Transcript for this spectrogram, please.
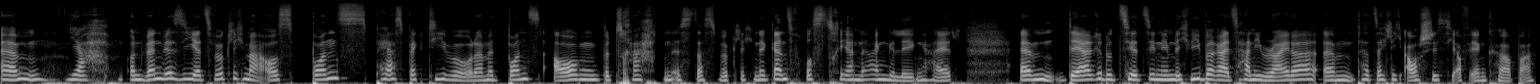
Ähm, ja, und wenn wir sie jetzt wirklich mal aus Bonds Perspektive oder mit Bonds Augen betrachten, ist das wirklich eine ganz frustrierende Angelegenheit. Ähm, der reduziert sie nämlich, wie bereits Honey Rider, ähm, tatsächlich ausschließlich auf ihren Körper.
